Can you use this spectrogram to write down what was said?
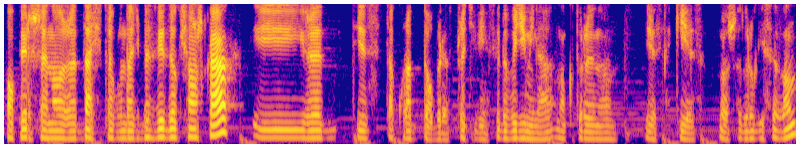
po pierwsze, no, że da się to oglądać bez wiedzy o książkach i że jest akurat dobre w przeciwieństwie do Wiedźmina, no, który no, jest jaki jest, zwłaszcza drugi sezon.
